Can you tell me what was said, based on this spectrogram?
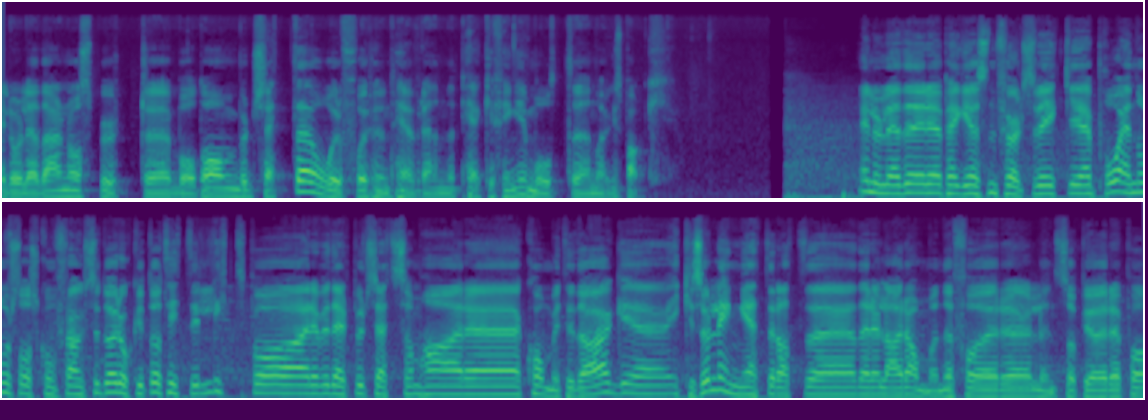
LO-lederen og spurte både om budsjettet og hvorfor hun hever en pekefinger mot Norges Bank. LO-leder Peggy Høsten Følsvik, på NHOs årskonferanse, du har rukket å titte litt på revidert budsjett som har eh, kommet i dag. Eh, ikke så lenge etter at eh, dere la rammene for lønnsoppgjøret på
